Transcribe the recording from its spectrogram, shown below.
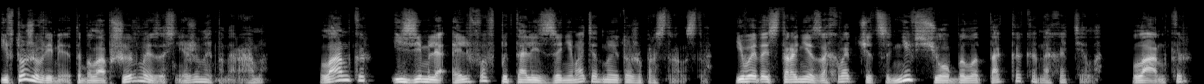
и в то же время это была обширная заснеженная панорама. Ланкер и земля эльфов пытались занимать одно и то же пространство. И в этой стране захватчицы не все было так, как она хотела. Ланкер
